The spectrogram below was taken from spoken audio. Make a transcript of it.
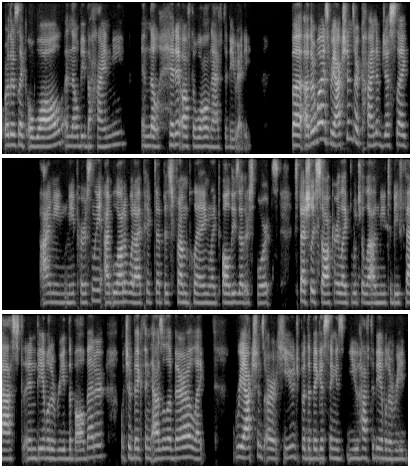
Or there's like a wall and they'll be behind me and they'll hit it off the wall and I have to be ready. But otherwise reactions are kind of just like I mean, me personally, I, a lot of what I picked up is from playing like all these other sports, especially soccer, like which allowed me to be fast and be able to read the ball better, which a big thing as a libero. Like reactions are huge but the biggest thing is you have to be able to read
